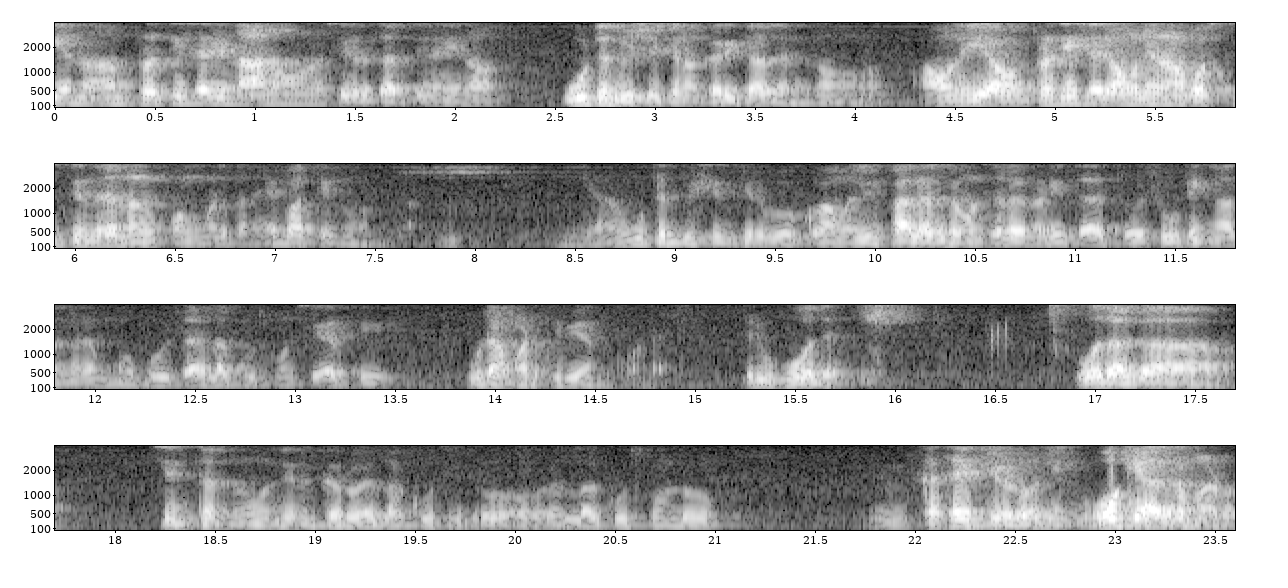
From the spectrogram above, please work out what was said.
ಏನು ಪ್ರತಿ ಸರಿ ನಾನು ಅವನು ಸೇರ್ತಾ ಇರ್ತೀನಿ ಏನೋ ಊಟದ ವಿಷಯಕ್ಕೆ ಏನೋ ಕರಿತಾ ಇದ್ದಾನೇನೋ ಅವನಿಗೆ ಅವ್ನು ಪ್ರತಿ ಸರಿ ಅವನೇನೋ ವಸ್ತು ತಿಂದ್ರೆ ನನಗೆ ಫೋನ್ ಮಾಡ್ತಾನೆ "ಏ, ಬಾ ತಿನ್ನು ಅಂತ. ಏನೋ ಊಟದ ವಿಷಯಕ್ಕೆ ಇರಬೇಕು ಆಮೇಲೆ ಇಲ್ಲಿ ಪ್ಯಾಲೇಸ್ ಗ್ರೌಂಡ್ಸ್ ಎಲ್ಲ ನಡೀತಾ ಇತ್ತು. ಶೂಟಿಂಗ್ ಆದ್ಮೇಲೆ ಬಹುಶ ಎಲ್ಲ ಕೂತ್ಕೊಂಡು ಸೇರ್ತಿ ಊಟ ಮಾಡ್ತೀವಿ ಅನ್ಕೊಂಡೆ. ಸರಿ ಹೋದೆ. ಹೋದಾಗ ಚಿಂತನ್ನು, ದಿನಕರು ಎಲ್ಲ ಕೂತಿದ್ರು. ಅವರೆಲ್ಲ ಕೂತ್ಕೊಂಡು ನಿನ್ನ ಕಥೆ ಕೇಳು, ನೀನು ಓಕೆ ಆದರೆ ಮಾಡು.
